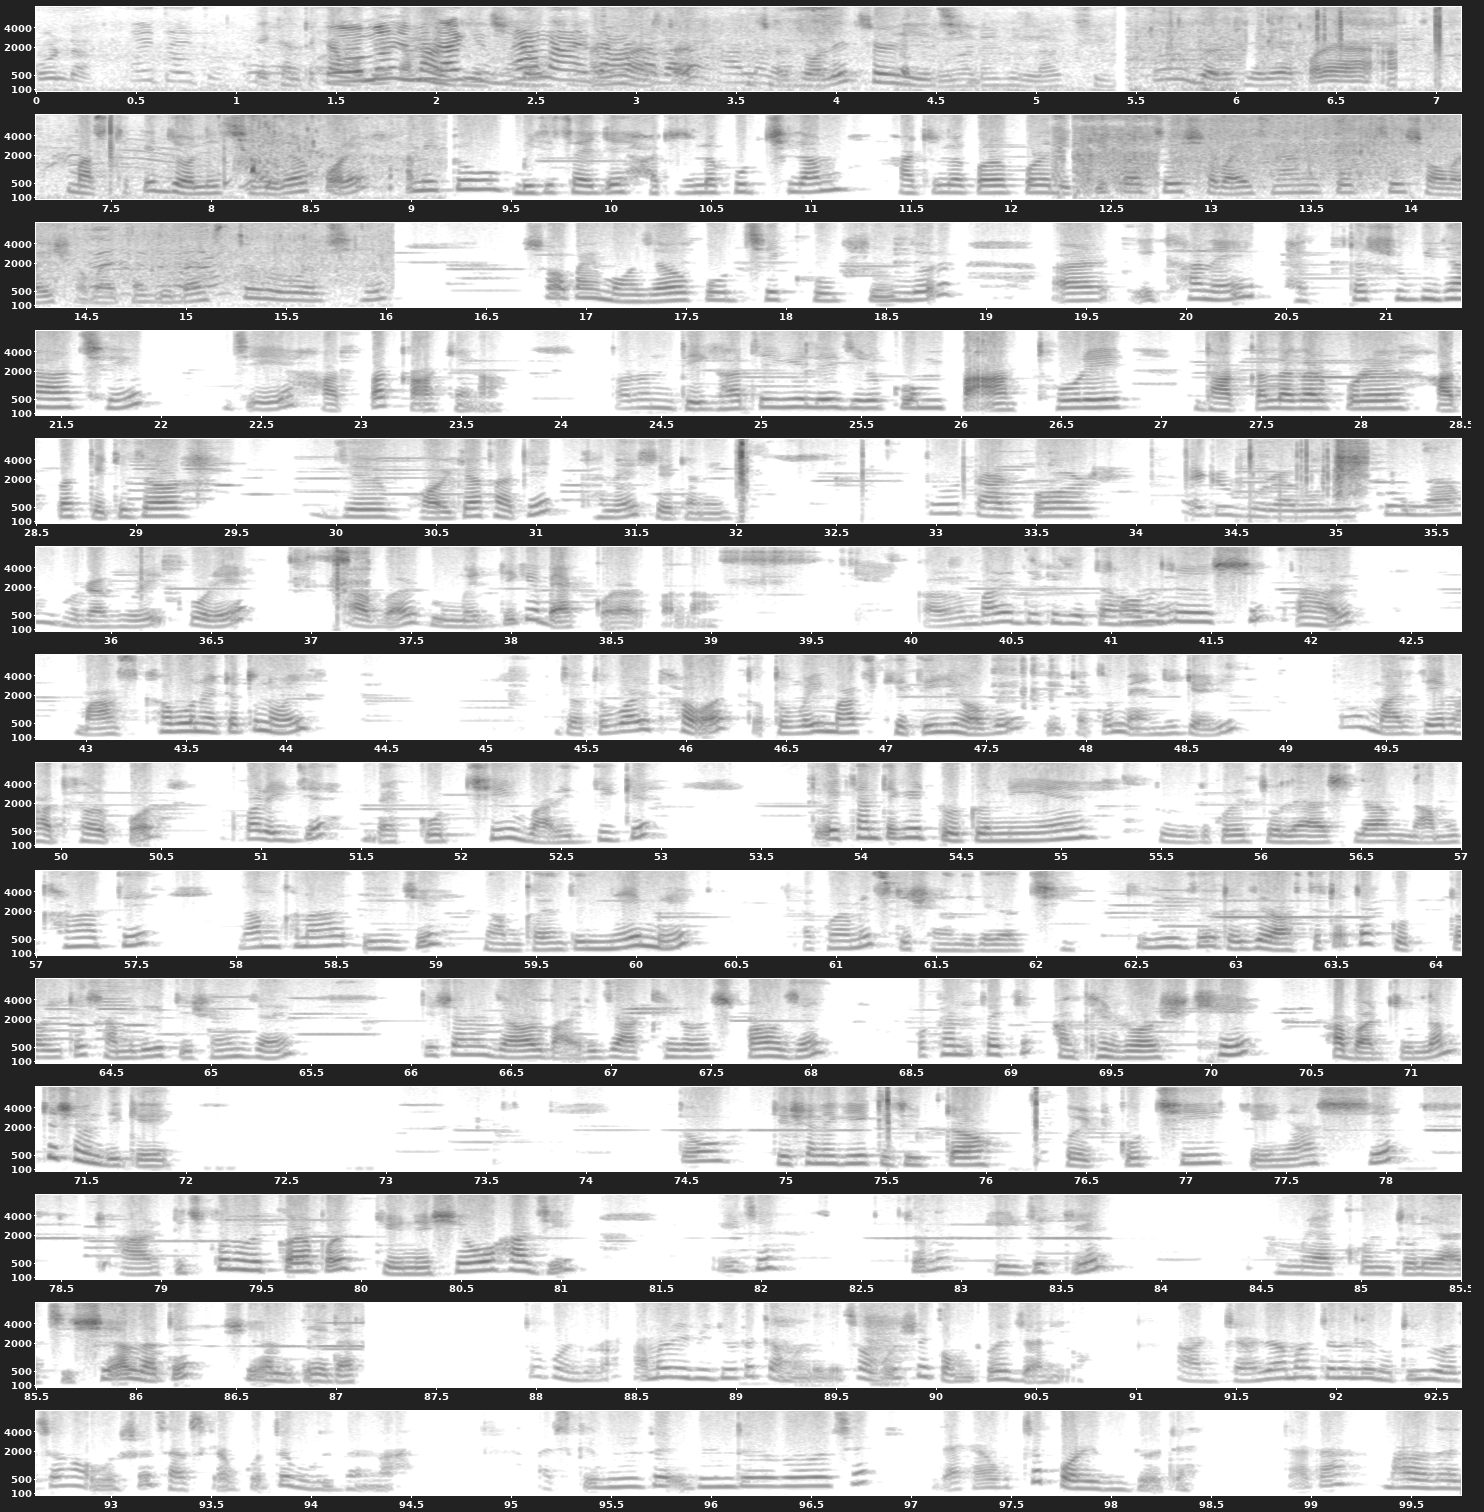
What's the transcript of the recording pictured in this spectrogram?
কোনটা? এই তো। এখান থেকে ও, আমাকে মানে জলে ছেড়ে দিয়েছি। জলে ছেড়ে দেওয়ার পরে মাছটাকে জলে ছেড়ে দেওয়ার পরে আমি একটু বিচের সাইডে হাঁটাচলা করছিলাম। হাঁটাচলা করার পরে দেখতেই পাচ্ছ সবাই স্নান করছে সবাই সবাই কাজে ব্যস্ত রয়েছে। সবাই মজাও করছে খুব সুন্দর। আর এখানে একটা সুবিধা আছে যে হাত পা কাটে না। কারণ দীঘাতে গেলে যেরকম পাথরে ধাক্কা লাগার পরে হাত পা কেটে যাওয়ার যে ভয়টা থাকে এখানে সেটা নেই। তো তারপর একটু ঘোরাঘুরি করলাম ঘোরাঘুরি করে আবার রুমের দিকে ব্যাক করার পালা। কারণ বাড়ির দিকে যেতে হবে। এসছি। আর মাছ খাব না এটা তো নয়। যতবার খাওয়া ততবারই মাছ খেতেই হবে এটা তো ম্যান্ডেটারি তো মাছ দিয়ে ভাত খাওয়ার পর আবার এই যে ব্যাক করছি বাড়ির দিকে। তো এখান থেকে টোটো নিয়ে টোটো করে চলে আসলাম নামখানাতে। নামখানা, এই যে নামখানাতে নেমে এখন আমি স্টেশনের দিকে যাচ্ছি। এই যে, এটা যে রাস্তাটা একটা টোটালটা সামনে দিকে স্টেশনে যায়। স্টেশনে যাওয়ার বাইরে যে আখের রস পাওয়া যায়, ওখান থেকে আখের রস খেয়ে আবার চললাম স্টেশনের দিকে। তো স্টেশনে গিয়ে কিছুটা ওয়েট করছি ট্রেন আসছে। আর কিছুক্ষণ ওয়েট করার পরে ট্রেন এসেও হাজির। এই যে, চলো, এই যে ট্রেন আমরা এখন চলে যাচ্ছি শিয়ালদাতে। শিয়ালদাতে দেখ তো বন্ধুরা, আমার এই ভিডিওটা কেমন লেগেছে অবশ্যই কমেন্ট করে জানিও। আর যারা আমার চ্যানেলে নতুন রয়েছে অবশ্যই সাবস্ক্রাইব করতে ভুলবেন না। আজকের ভিডিওটা এই পর্যন্ত রয়েছে, দেখা হচ্ছে পরের ভিডিওতে। টাটা, ভালো থাকবে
